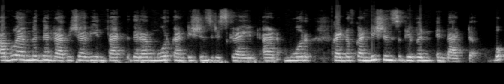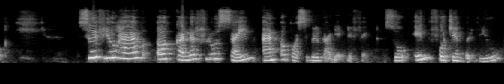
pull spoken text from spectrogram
Abuhamad and Rabih Chaoui, in fact, there are more conditions described and more kind of conditions given in that book. So if you have a color flow sign and a possible cardiac defect. So in four chamber view,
